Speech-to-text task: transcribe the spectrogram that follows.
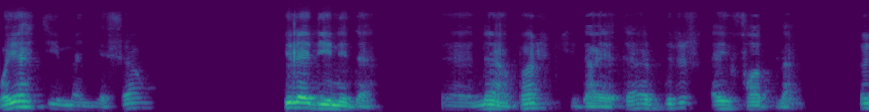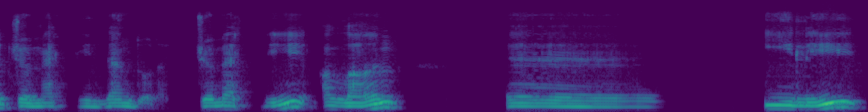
Ve yehdi men yeşâ. Dilediğini de e, ne yapar? Hidayete erdirir. Ey fadlen. Ve cömertliğinden dolayı. Cömertliği Allah'ın e, iyiliği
